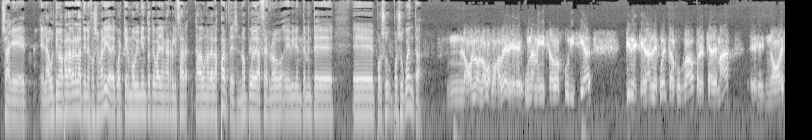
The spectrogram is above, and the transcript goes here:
o sea que la última palabra la tiene José María, de cualquier movimiento que vayan a realizar cada una de las partes. No puede hacerlo, evidentemente, eh, por, su, por su cuenta. No, no, no, vamos a ver. Eh, un administrador judicial tiene que darle cuenta al juzgado, pero es que además eh, no es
